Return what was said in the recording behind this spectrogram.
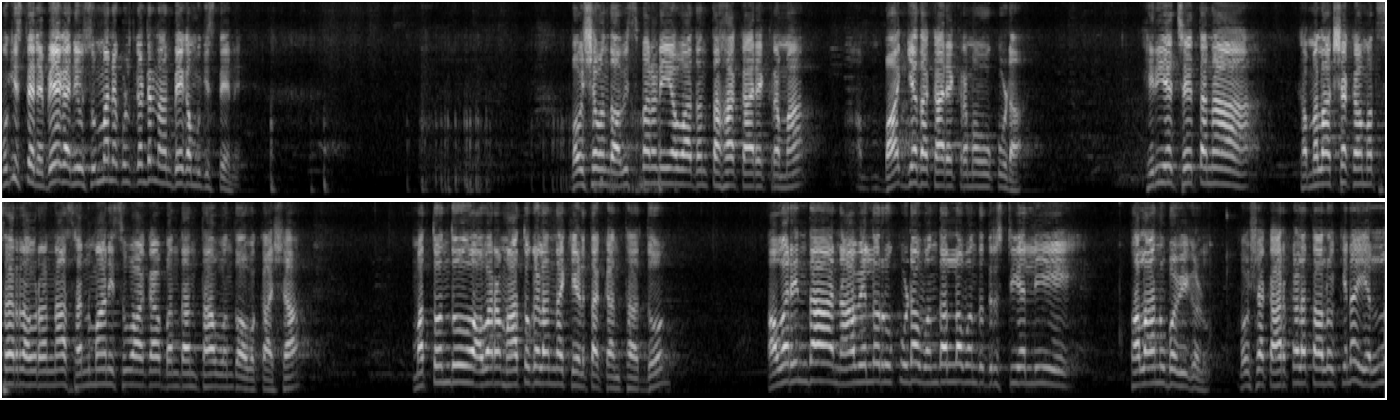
ಮುಗಿಸ್ತೇನೆ. ಬೇಗ ನೀವು ಸುಮ್ಮನೆ ಕುಳಿತುಕೊಂಡ್ರೆ ನಾನು ಬೇಗ ಮುಗಿಸ್ತೇನೆ. ಬಹುಶಃ ಒಂದು ಅವಿಸ್ಮರಣೀಯವಾದಂತಹ ಕಾರ್ಯಕ್ರಮ, ಭಾಗ್ಯದ ಕಾರ್ಯಕ್ರಮವೂ ಕೂಡ. ಹಿರಿಯ ಚೇತನ ಕಮಲಾಕ್ಷ ಕಾಮತ್ ಸರ್ ಅವರನ್ನು ಸನ್ಮಾನಿಸುವಾಗ ಬಂದಂತಹ ಒಂದು ಅವಕಾಶ. ಮತ್ತೊಂದು ಅವರ ಮಾತುಗಳನ್ನು ಕೇಳ್ತಕ್ಕಂಥದ್ದು. ಅವರಿಂದ ನಾವೆಲ್ಲರೂ ಕೂಡ ಒಂದಲ್ಲ ಒಂದು ದೃಷ್ಟಿಯಲ್ಲಿ ಫಲಾನುಭವಿಗಳು. ಬಹುಶಃ ಕಾರ್ಕಳ ತಾಲೂಕಿನ ಎಲ್ಲ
